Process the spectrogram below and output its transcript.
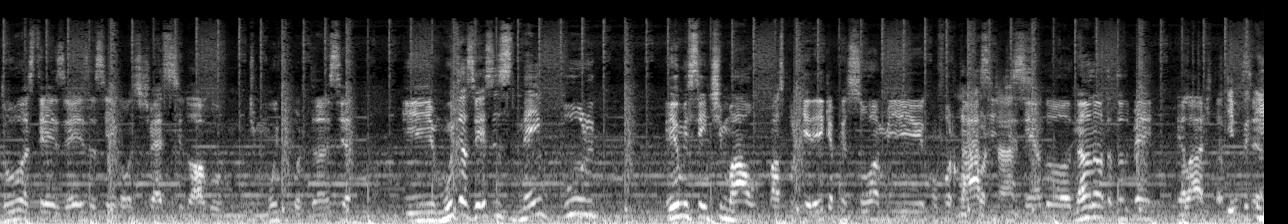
duas, três vezes, assim, como se tivesse sido algo de muita importância. E muitas vezes nem por eu me sentir mal, mas por querer que a pessoa me confortasse, Confortasse. dizendo, não, não, tá tudo bem, relaxa, tá E, tudo certo.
